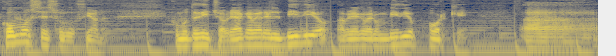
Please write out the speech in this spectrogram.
¿cómo se soluciona? Como te he dicho, habría que ver el vídeo, habría que ver un vídeo porque ah,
